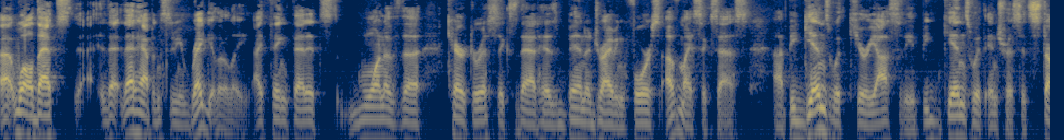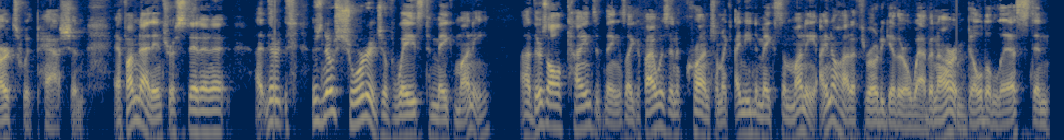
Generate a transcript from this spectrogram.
Uh, well, that's that. That happens to me regularly. I think that it's one of the characteristics that has been a driving force of my success. Uh, begins with curiosity. It begins with interest. It starts with passion. If I'm not interested in it, uh, there, there's no shortage of ways to make money. Uh, there's all kinds of things. Like if I was in a crunch, I'm like, I need to make some money. I know how to throw together a webinar and build a list and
